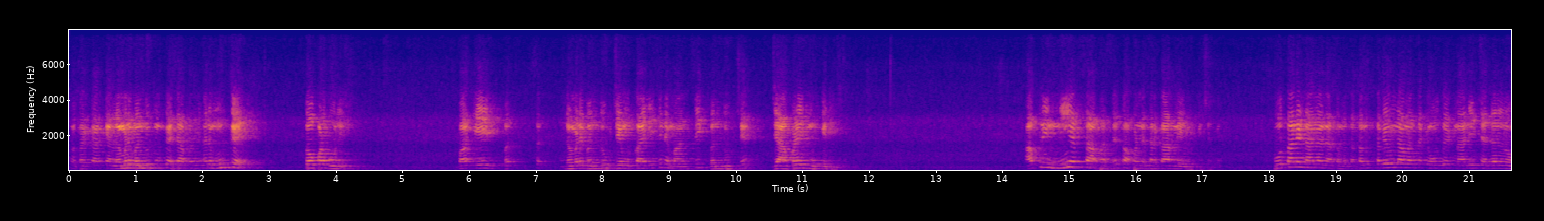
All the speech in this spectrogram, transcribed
તો સરકાર ક્યાં લમણે બંદૂક મૂકે છે આપણને? અને મૂકે તો પણ બોલીશ. પણ એ લમણે બંદૂક જે મુકાયેલી છે ને માનસિક બંદૂક છે, જે આપણે જ મૂકેલી છે. આપણી નિયત સાફ હશે તો આપણને સરકાર નહીં મૂકી શકે. પોતાને નાના ના સમજતા. તમે તમે એવું ના માનતા કે હું તો એક નાની ચેનલનો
